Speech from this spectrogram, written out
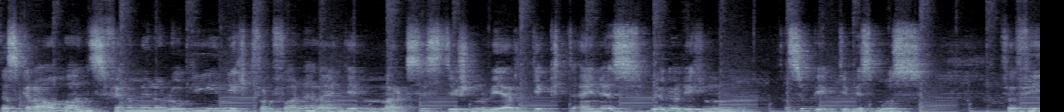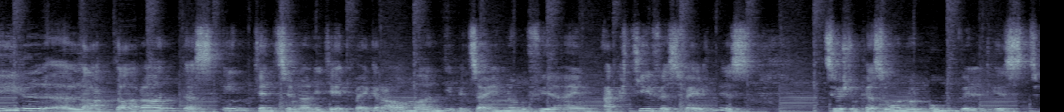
dass Graumanns Phänomenologie nicht von vornherein dem marxistischen Verdikt eines bürgerlichen Subjektivismus verfiel, lag daran, dass Intentionalität bei Graumann die Bezeichnung für ein aktives Verhältnis zwischen Person und Umwelt ist,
